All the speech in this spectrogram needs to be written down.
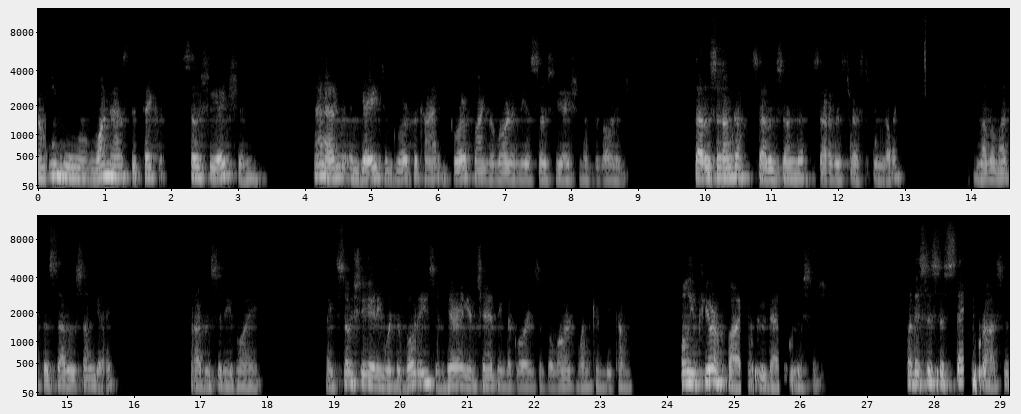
and one has to take association and engage in glorifying, glorifying the Lord in the association of devotees. Sarusanga, Sarusanga, Sarvasrashti Roy. Lavamatta Sarvasiti Hoy. Associating with devotees and hearing and chanting the glories of the Lord, one can become fully purified through that process. But it's a sustained process,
